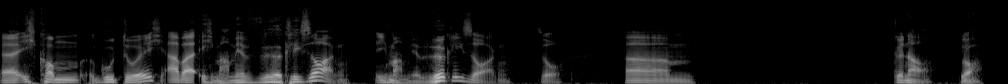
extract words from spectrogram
Äh, ich komme gut durch, aber ich mache mir wirklich Sorgen. Ich mache mir wirklich Sorgen. So. Ähm, genau. Ja.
